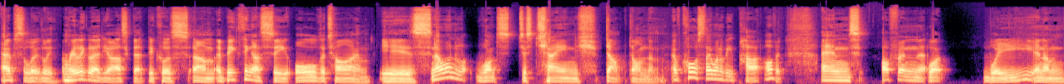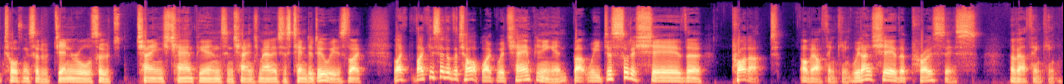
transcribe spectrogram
Absolutely. I'm really glad you asked that because um, a big thing I see all the time is no one wants just change dumped on them. Of course, they want to be part of it. And often what we, and I'm talking sort of general sort of change champions and change managers tend to do is like, like, like you said at the top, like we're championing it, but we just sort of share the product of our thinking. We don't share the process of our thinking.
